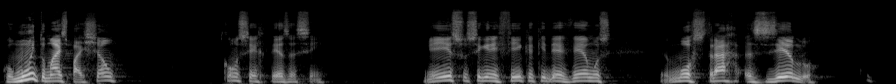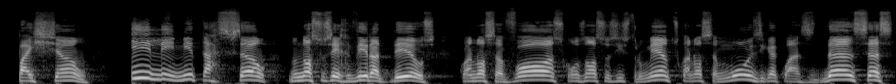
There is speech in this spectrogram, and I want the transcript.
Com muito mais paixão? Com certeza sim. E isso significa que devemos mostrar zelo paixão, ilimitação no nosso servir a Deus, com a nossa voz, com os nossos instrumentos, com a nossa música, com as danças.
